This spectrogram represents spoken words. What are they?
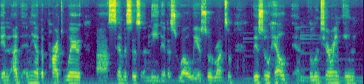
in other, any other part where uh, services are needed as well. We also run some. We also help and volunteering in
